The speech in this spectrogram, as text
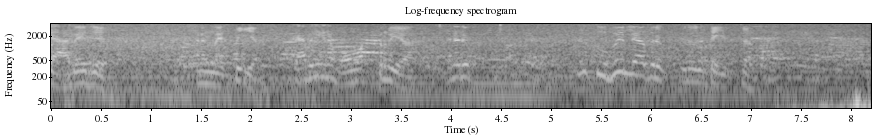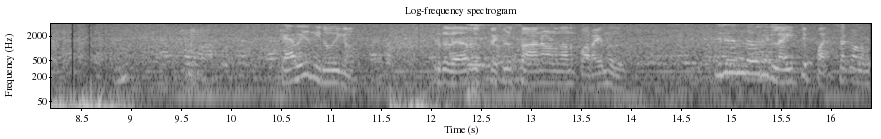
ക്യാബേജ് അങ്ങനെ നശിപ്പിക്കുക ക്യാബേജ് ഇങ്ങനെ വാട്ടർ ചെയ്യുക അങ്ങനെ ഒരു ഒരു സുഖമില്ലാത്തൊരു ഒരു ഒരു ടേസ്റ്റാണ് ക്യാബേജ് നിരോധിക്കണം. ഇവിടുത്തെ വേറൊരു സ്പെഷ്യൽ സാധനമാണെന്നാണ് പറയുന്നത്. ഇതിനെന്താ ഒരു ലൈറ്റ് പച്ച കളർ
